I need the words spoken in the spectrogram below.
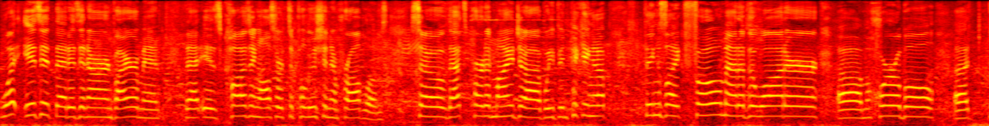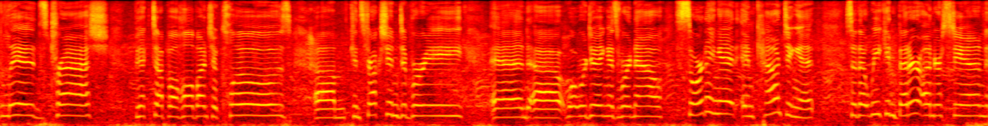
what is it that is in our environment that is causing all sorts of pollution and problems. So that's part of my job. We've been picking up things like foam out of the water, um, horrible uh, lids, trash, picked up a whole bunch of clothes, um, construction debris, and uh, what we're doing is we're now sorting it and counting it so that we can better understand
